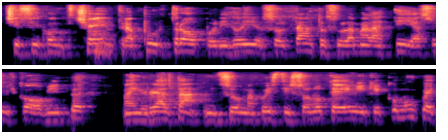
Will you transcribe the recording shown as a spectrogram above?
ci si concentra purtroppo, dico io, soltanto sulla malattia, sul Covid, ma in realtà insomma questi sono temi che comunque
